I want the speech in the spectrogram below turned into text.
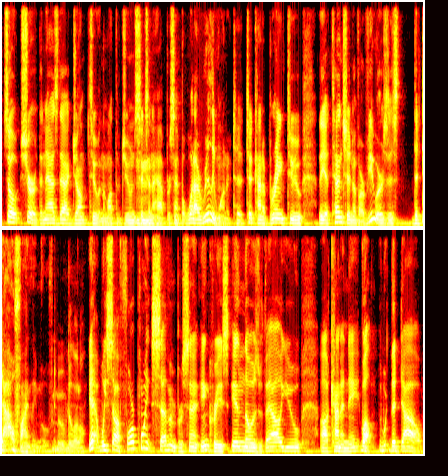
So sure, the Nasdaq jumped too in the month of June, six and a half percent. But what I really wanted to to kind of bring to the attention of our viewers is the Dow finally moved. moved a little. Yeah, we saw a 4.7% increase in those value uh, kind of name. Well, the Dow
